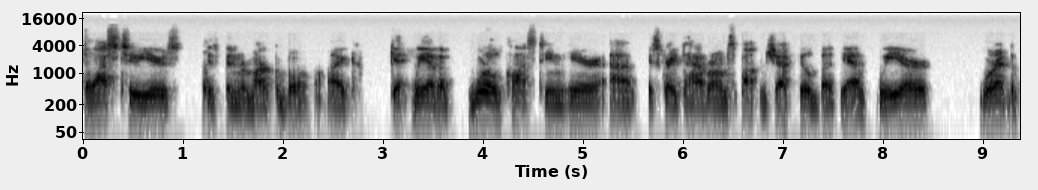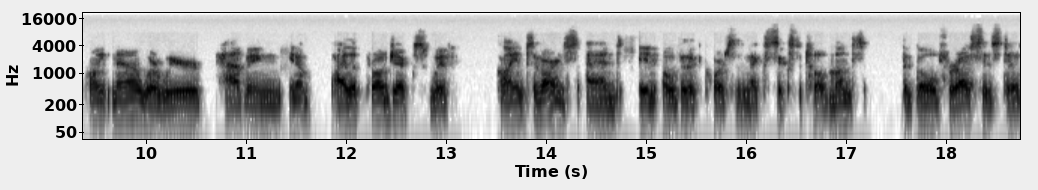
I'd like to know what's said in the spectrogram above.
the last two years has been remarkable. Like get we have a world class team here. Uh, it's great to have our own spot in Sheffield, but yeah, we are we're at the point now where we're having you know pilot projects with clients of ours, and in over the course of the next six to twelve months, the goal for us is to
